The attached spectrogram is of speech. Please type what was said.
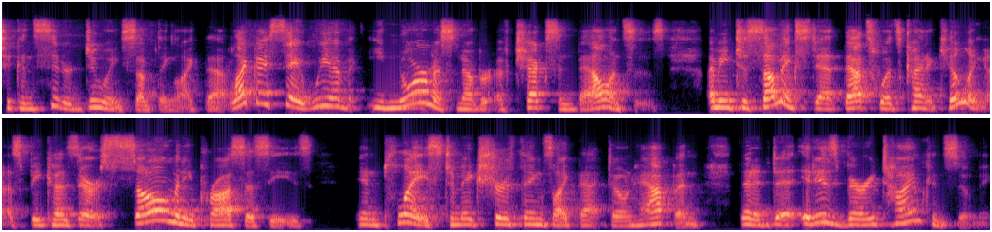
to consider doing something like that. Like I say, we have an enormous number of checks and balances. I mean, to some extent, that's what's kind of killing us because there are so many processes in place to make sure things like that don't happen that it, it is very time consuming.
